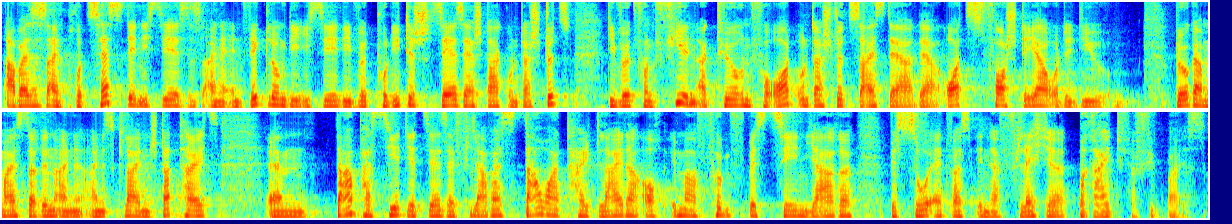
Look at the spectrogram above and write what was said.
Aber es ist ein Prozess, den ich sehe. Es ist eine Entwicklung, die ich sehe, die wird politisch sehr, sehr stark unterstützt. Die wird von vielen Akteuren vor Ort unterstützt, sei es der, der Ortsvorsteher oder die Bürgermeisterin eine, eines kleinen Stadtteils. Ähm, da passiert jetzt sehr, sehr viel, aber es dauert halt leider auch immer fünf bis zehn Jahre, bis so etwas in der Fläche breit verfügbar ist.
